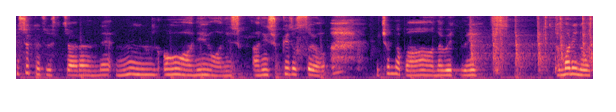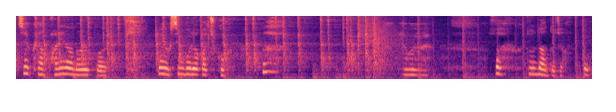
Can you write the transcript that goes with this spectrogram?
익숙해졌을 줄 알았는데, 음, 어, 아니에요. 안, 익숙, 안 익숙해졌어요. 미쳤나봐. 나 왜, 왜, 더 많이 넣었지? 그냥 반이나 넣을걸. 왜 욕심 부려가지고. 왜, 왜, 왜. 아, 눈도 안 떠져. 또.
